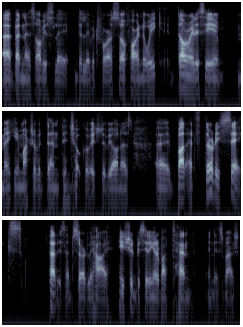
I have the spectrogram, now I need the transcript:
Uh, Bedene has obviously delivered for us so far in the week. Don't really see him making much of a dent in Djokovic, to be honest. Uh, but at 36, that is absurdly high. He should be sitting at about 10 in this match.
